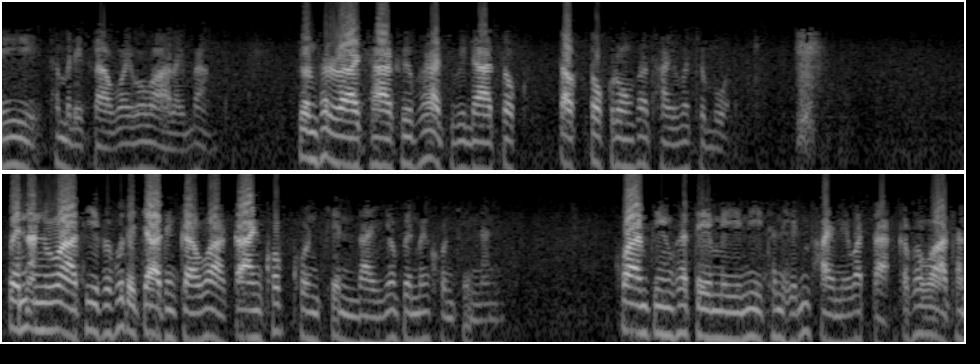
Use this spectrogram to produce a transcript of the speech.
นี้ถ้าไม่ได้กล่าวไว้ว่าว่าอะไรบ้างจนพระราชาคือพระราชบิดาตก ตกตกลงพระไทยว่าจะบวชเป็นอนุว่าที่พระพุทธเจ้าถึงกล่าวว่าการครบคนเช่นใดย่อมเป็นเหมือนคนเช่นนั้น ความจริงพระเตมีนี่ท่านเห็นภายในวัตตะก็เพราะว่าท่าน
